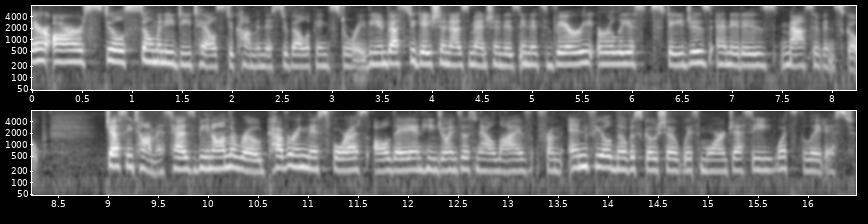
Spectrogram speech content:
There are still so many details to come in this developing story. The investigation, as mentioned, is in its very earliest stages and it is massive in scope. Jesse Thomas has been on the road covering this for us all day and he joins us now live from Enfield, Nova Scotia with more. Jesse, what's the latest?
